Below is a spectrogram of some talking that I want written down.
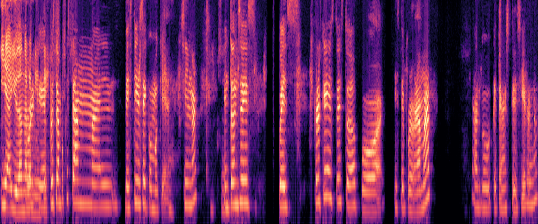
Y ayudando al ambiente. pues tampoco está mal vestirse como quieren, ¿sí, no? Entonces, pues creo que esto es todo por este programa. Algo que tengas que decir, ¿no?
